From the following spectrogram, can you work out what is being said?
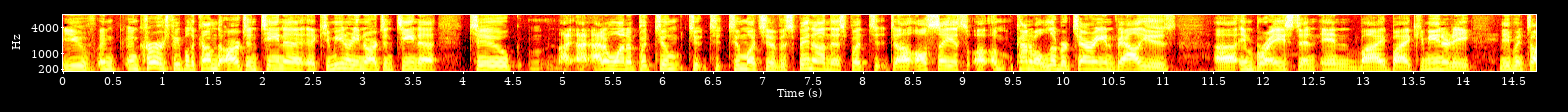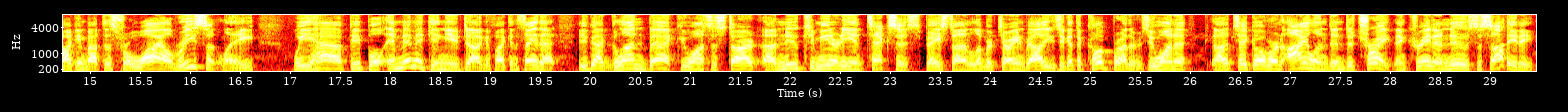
you've encouraged people to come to Argentina, a community in Argentina. To I, I don't want to put too, too too much of a spin on this, but to, to, I'll say it's a, a kind of a libertarian values uh, embraced in, in by, by community. And you've been talking about this for a while. Recently, we have people mimicking you, Doug, if I can say that. You've got Glenn Beck, who wants to start a new community in Texas based on libertarian values. You've got the Koch brothers, who want to uh, take over an island in Detroit and create a new society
